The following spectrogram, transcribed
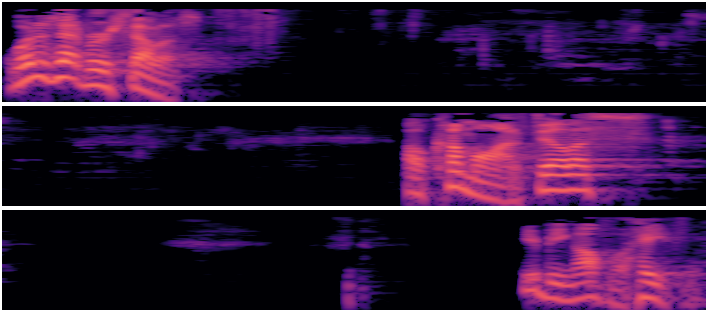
What does that verse tell us? Oh, come on, Phyllis. You're being awful hateful.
